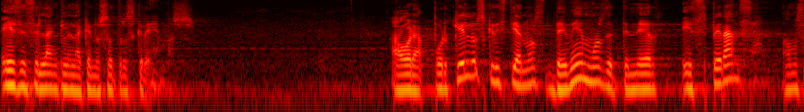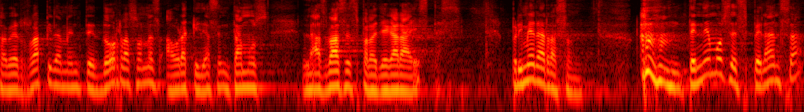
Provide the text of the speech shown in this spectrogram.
Ese es el ancla en la que nosotros creemos. Ahora, ¿por qué los cristianos debemos de tener esperanza? Vamos a ver rápidamente dos razones ahora que ya sentamos las bases para llegar a estas. Primera razón, tenemos esperanza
